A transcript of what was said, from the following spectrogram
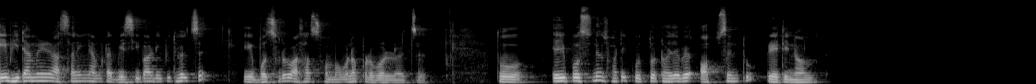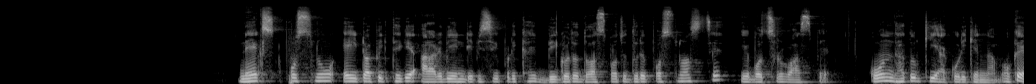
এই ভিটামিনের রাসায়নিক নামটা বেশিবার রিপিট হয়েছে, এবছরেও আসার সম্ভাবনা প্রবল রয়েছে। তো এই প্রশ্নের সঠিক উত্তরটা হয়ে যাবে অপশন টু রেটিনল নেক্সট প্রশ্ন, এই টপিক থেকে আরআরবি এনটিপিসি পরীক্ষায় বিগত দশ বছর ধরে প্রশ্ন আসছে, এবছরও আসবে। কোন ধাতুর কি আকরিকের নাম? ওকে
